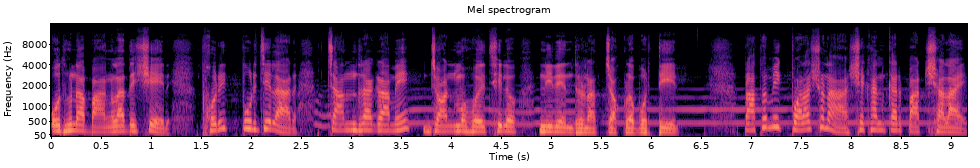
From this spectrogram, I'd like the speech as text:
অধুনা বাংলাদেশের ফরিদপুর জেলার চান্দ্রা গ্রামে জন্ম হয়েছিল নীরেন্দ্রনাথ চক্রবর্তীর। প্রাথমিক পড়াশোনা সেখানকার পাঠশালায়।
